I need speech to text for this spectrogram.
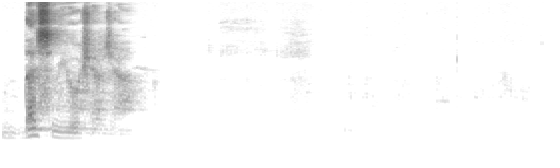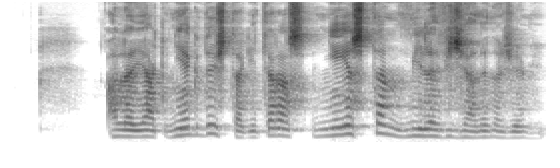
bez miłosierdzia. Ale jak niegdyś, tak i teraz nie jestem mile widziany na ziemi.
